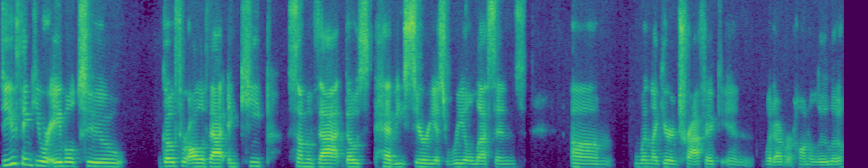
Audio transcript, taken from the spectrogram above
Do you think you were able to go through all of that and keep some of that, those heavy, serious, real lessons um, when like you're in traffic in whatever, Honolulu?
